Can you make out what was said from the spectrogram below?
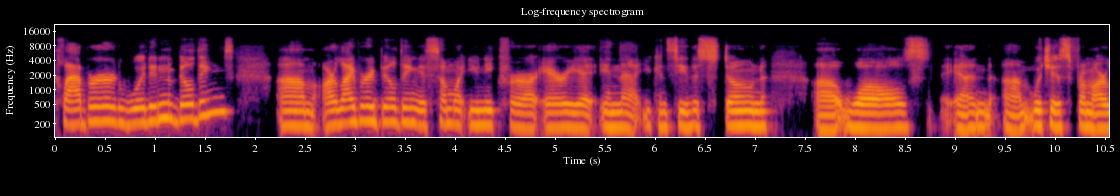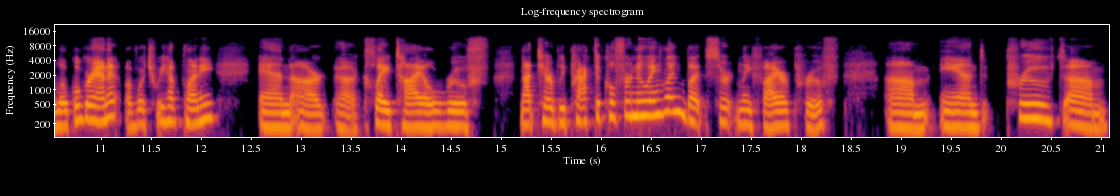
clapboard wooden buildings. Um, our library building is somewhat unique for our area in that you can see the stone uh, walls and um, which is from our local granite of which we have plenty and our uh, clay tile roof. Not terribly practical for new england but certainly fireproof. Um, and proved um,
